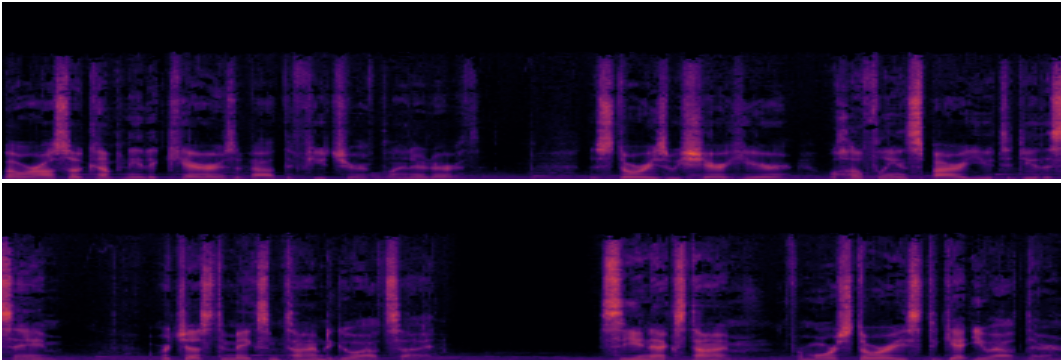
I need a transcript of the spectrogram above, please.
but we're also a company that cares about the future of planet Earth. The stories we share here will hopefully inspire you to do the same or just to make some time to go outside. See you next time for more stories to get you out there.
